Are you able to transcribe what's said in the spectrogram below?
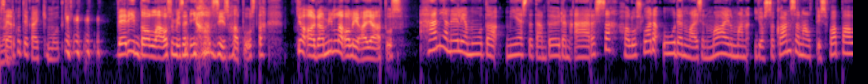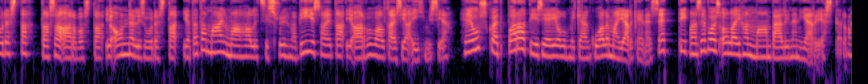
serkut ja kaikki muutkin. vedin ton lausumisen ihan siis hatusta. Ja Adamilla oli ajatus. Hän ja neljä muuta miestä tämän pöydän ääressä halus luoda uudenlaisen maailman, jossa kansa nauttisi vapaudesta, tasa-arvosta ja onnellisuudesta, ja tätä maailmaa hallitsisi ryhmä viisaita ja arvovaltaisia ihmisiä. He uskoivat, että paratiisi ei ollut mikään kuoleman jälkeinen setti, vaan se voisi olla ihan maanpäällinen järjestelmä.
